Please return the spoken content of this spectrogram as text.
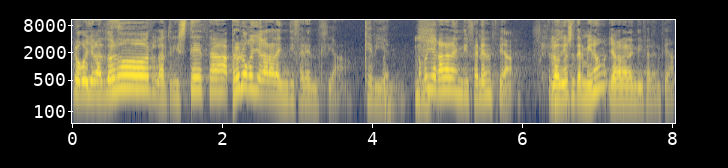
Luego llega el dolor, la tristeza, pero luego llegará la indiferencia. Qué bien. Luego llegará la indiferencia. El odio se terminó, llegará la indiferencia.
